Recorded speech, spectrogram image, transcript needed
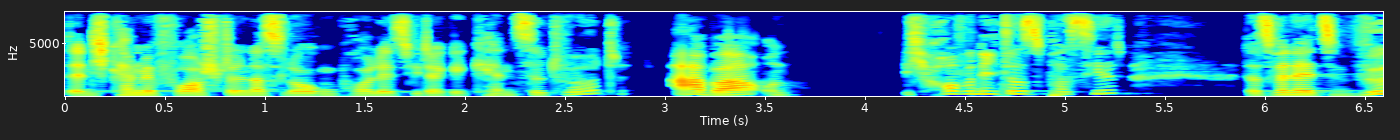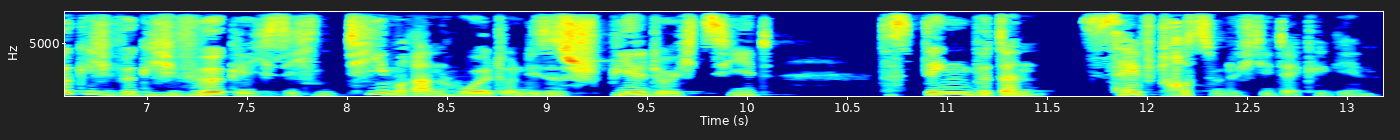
Denn ich kann mir vorstellen, dass Logan Paul jetzt wieder gecancelt wird. Aber, und ich hoffe nicht, dass es passiert, dass wenn er jetzt wirklich, wirklich, wirklich sich ein Team ranholt und dieses Spiel durchzieht, das Ding wird dann safe trotzdem durch die Decke gehen.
